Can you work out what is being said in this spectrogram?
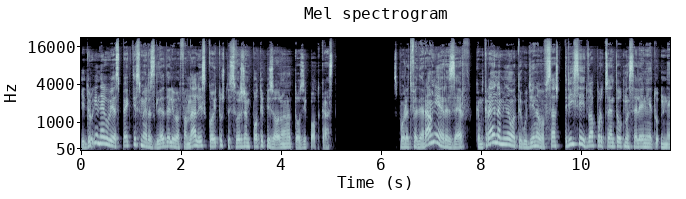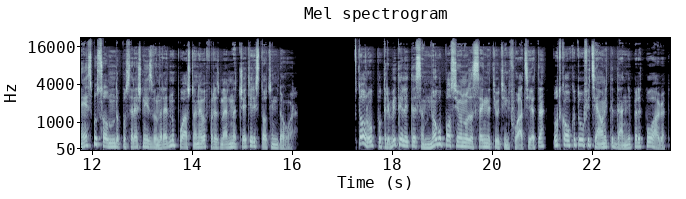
и други негови аспекти сме разгледали в анализ, който ще свържем под епизода на този подкаст. Според Федералния резерв, към края на миналата година в САЩ 32% от населението не е способно да посрещне извънредно плащане в размер на 400 долара. Второ, потребителите са много по-силно засегнати от инфлацията, отколкото официалните данни предполагат.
